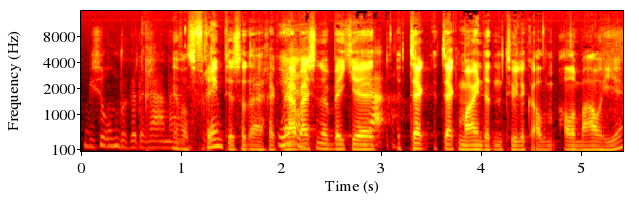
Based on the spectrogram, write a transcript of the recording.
bijzondere eraan. En wat vreemd is dat eigenlijk. Ja. Ja. wij zijn een beetje Ja. tech- tech-minded natuurlijk al- allemaal hier.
